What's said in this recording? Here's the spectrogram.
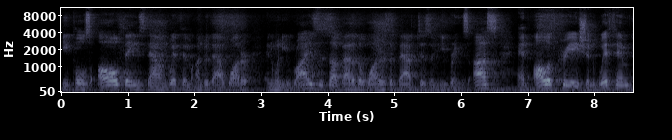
He pulls all things down with him under that water. And when he rises up out of the waters of baptism, he brings us and all of creation with him,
